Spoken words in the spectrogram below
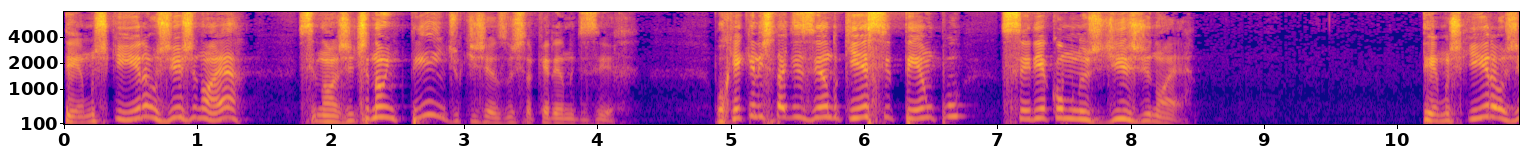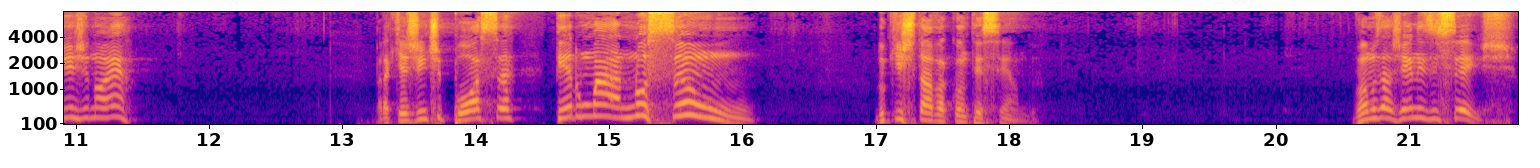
Temos que ir aos dias de Noé, senão a gente não entende o que Jesus está querendo dizer. Por que, que ele está dizendo que esse tempo seria como nos dias de Noé? Temos que ir aos dias de Noé. Para que a gente possa ter uma noção do que estava acontecendo. Vamos a Gênesis 6.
